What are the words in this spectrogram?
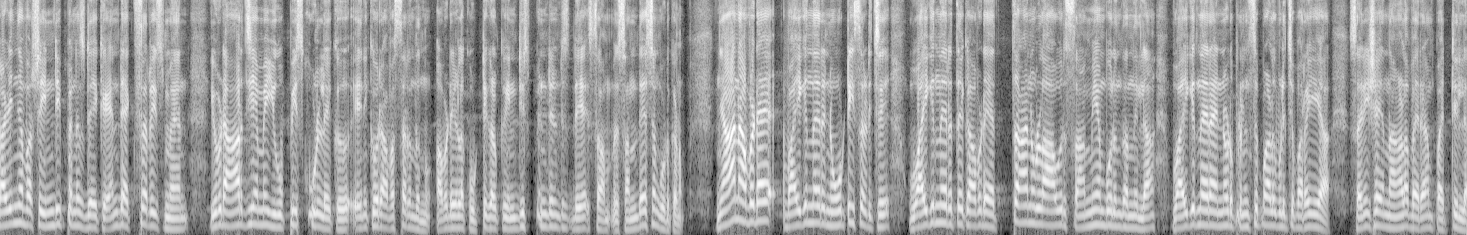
കഴിഞ്ഞ വർഷം ഇൻഡിപെൻഡൻസ് ഡേക്ക് എന്റെ എക്സ് സർവീസ് മാൻ ഇവിടെ R G M A U P സ്കൂളിലേക്ക് എനിക്കൊരു അവസരം തന്നു. അവിടെയുള്ള കുട്ടികൾക്ക് ഇൻഡിപെൻഡൻസ് ഡേ സന്ദേശം കൊടുക്കണം. ഞാൻ അവിടെ വൈകുന്നേരം നോട്ടീസ് അടിച്ച് വൈകുന്നേരത്തേക്ക് അവിടെ എത്താനുള്ള ആ ഒരു സമയം പോലും തന്നില്ല. വൈകുന്നേരം എന്നോട് പ്രിൻസിപ്പാൾ വിളിച്ച് പറയുക സനീഷയെ നാളെ വരാൻ പറ്റില്ല.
